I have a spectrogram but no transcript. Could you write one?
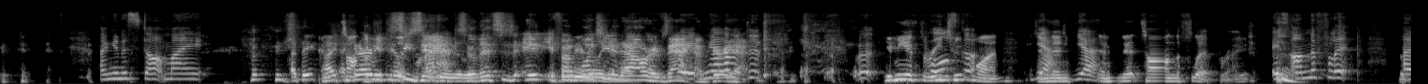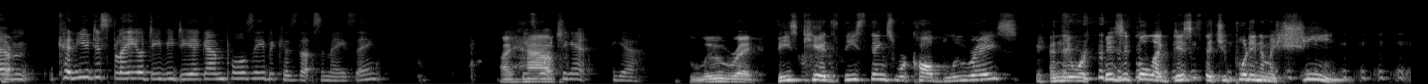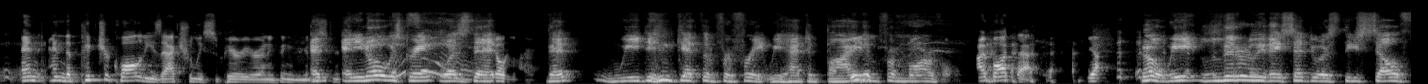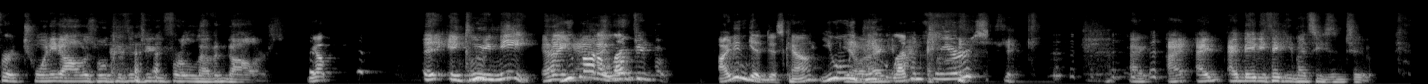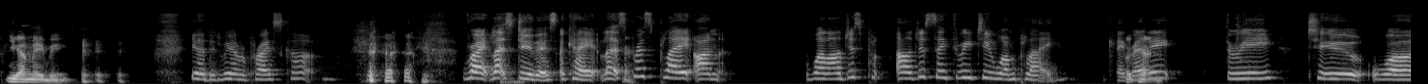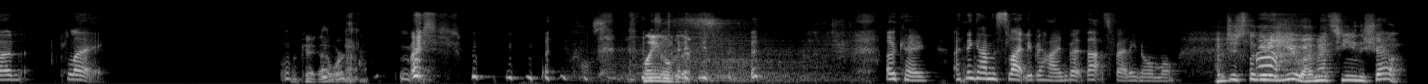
i'm going to start my I think I, I It's can on- already This feel is gonna be Zach. really- So this is if, if I'm be really watching an hour of Zach, Wait, I'm we very haven't happy. done- Give me a three, Paul's two, got- one, Yeah, and then yeah. and it's on the flip, right? it's on the flip Okay. um can you display your dvd again Paul Z because that's amazing I he's have watching it yeah Blu-ray. These kids, these things were called Blu-rays, and they were physical like discs that you put in a machine. And and the picture quality is actually superior to anything you're gonna And, and you know what was Is great was that Oh, that we didn't get them for free. We had to buy We them from Marvel. I bought that. No, we literally they said to us, these sell for twenty dollars. We'll give them to you for eleven dollars, Yep. including me. And I, You got I 11? worked I didn't get a discount. You only Yeah, well, paid I- 11 for yours? I, I, I, I may be thinking about season two. Yeah, maybe. Yeah, did we have a price cut? right, let's do this. Okay, let's press play on. Well, I'll just I'll just say three, two, one, play. Okay, Okay. ready? Three, two, one, play. Okay, that worked. Playing over there. okay, I think I'm slightly behind, but that's fairly normal. I'm just looking at ah. you. I'm not seeing the show.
